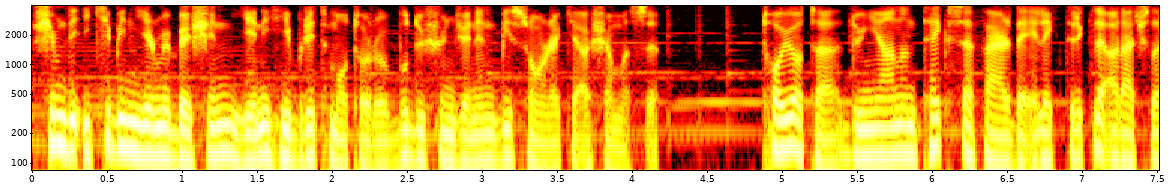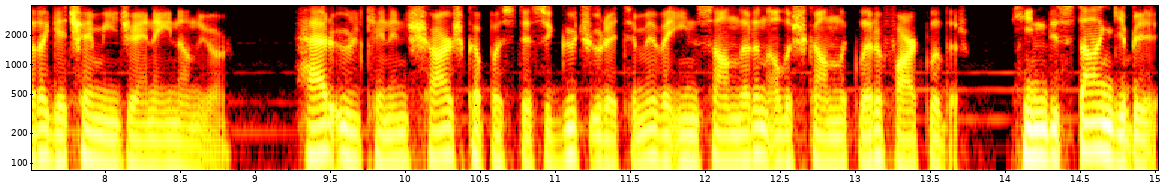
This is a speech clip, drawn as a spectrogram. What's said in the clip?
Şimdi 2025'in yeni hibrit motoru bu düşüncenin bir sonraki aşaması. Toyota, dünyanın tek seferde elektrikli araçlara geçemeyeceğine inanıyor. Her ülkenin şarj kapasitesi, güç üretimi ve insanların alışkanlıkları farklıdır. Hindistan gibi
